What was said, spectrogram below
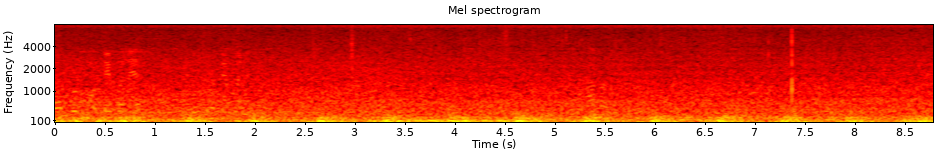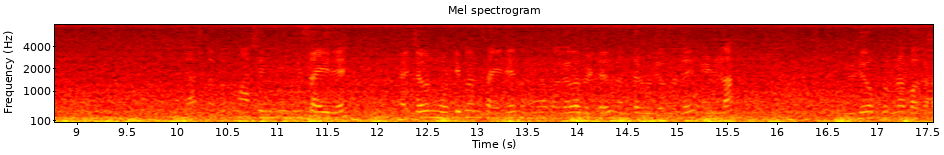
भरपूर मोठे पण आहेत छोटे पण आहेत. जास्त करून माशांची ही साईज आहे. त्याच्यावर मोठी पण साईज आहे. तुम्हाला बघायला भेटेल नंतर व्हिडिओमध्ये एंडला. व्हिडिओ पूर्ण बघा.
